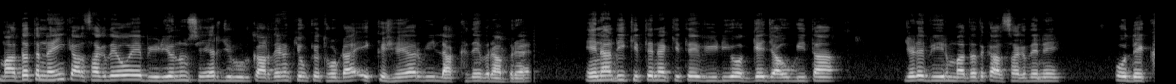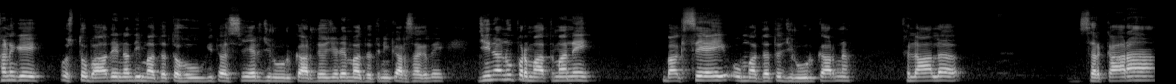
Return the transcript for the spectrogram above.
ਮਦਦ ਨਹੀਂ ਕਰ ਸਕਦੇ, ਉਹ ਇਹ ਵੀਡੀਓ ਨੂੰ ਸ਼ੇਅਰ ਜ਼ਰੂਰ ਕਰ ਦੇਣ, ਕਿਉਂਕਿ ਤੁਹਾਡਾ ਇੱਕ ਸ਼ੇਅਰ ਵੀ ਲੱਖ ਦੇ ਬਰਾਬਰ ਹੈ। ਇਹਨਾਂ ਦੀ ਕਿਤੇ ਨਾ ਕਿਤੇ ਵੀਡੀਓ ਅੱਗੇ ਜਾਊਗੀ ਤਾਂ ਜਿਹੜੇ ਵੀਰ ਮਦਦ ਕਰ ਸਕਦੇ ਨੇ, ਉਹ ਦੇਖਣਗੇ, ਉਸ ਤੋਂ ਬਾਅਦ ਇਹਨਾਂ ਦੀ ਮਦਦ ਹੋਊਗੀ ਤਾਂ ਸ਼ੇਅਰ ਜ਼ਰੂਰ ਕਰ ਦਿਓ, ਜਿਹੜੇ ਮਦਦ ਨਹੀਂ ਕਰ ਸਕਦੇ। ਜਿਨ੍ਹਾਂ ਨੂੰ ਪ੍ਰਮਾਤਮਾ ਨੇ ਬਖਸ਼ਿਆ ਹੈ ਉਹ ਮਦਦ ਜ਼ਰੂਰ ਕਰਨ। ਫਿਲਹਾਲ ਸਰਕਾਰਾਂ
